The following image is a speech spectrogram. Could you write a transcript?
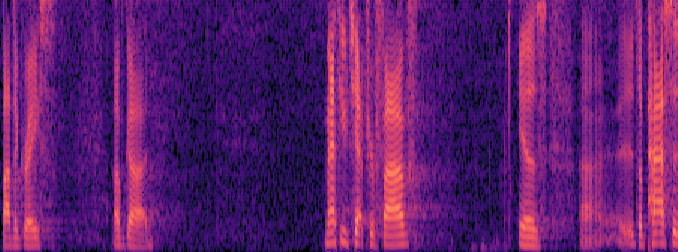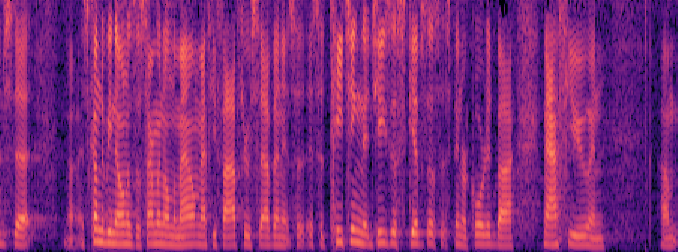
by the grace of God. Matthew chapter 5 is uh, it's a passage that uh, it's come to be known as the Sermon on the Mount, Matthew 5 through 7. It's a, it's a teaching that Jesus gives us. It's been recorded by Matthew. And um,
